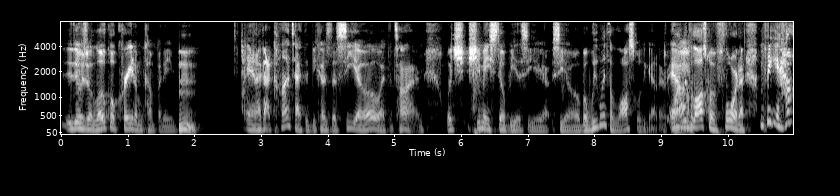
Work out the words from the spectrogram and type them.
there was a local kratom company. Mm. And I got contacted because the COO at the time, which she may still be the CEO, COO, but we went to law school together. And wow. I went to law school in Florida. I'm thinking, how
